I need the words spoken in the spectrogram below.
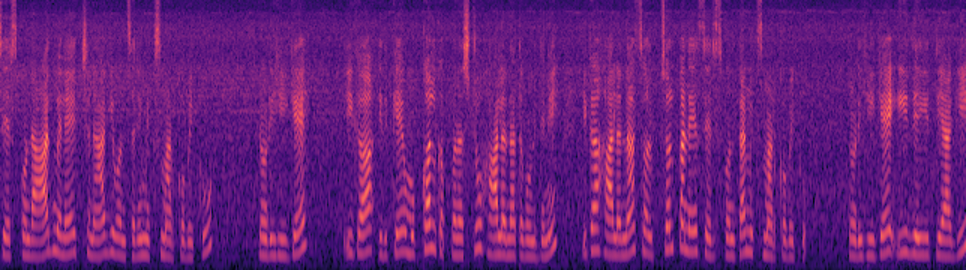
ಸೇರಿಸ್ಕೊಂಡಾದಮೇಲೆ ಚೆನ್ನಾಗಿ ಒಂದ್ಸರಿ ಮಿಕ್ಸ್ ಮಾಡ್ಕೋಬೇಕು. ನೋಡಿ ಹೀಗೆ. ಈಗ ಇದಕ್ಕೆ ಮುಕ್ಕಾಲು ಕಪ್ಪನಷ್ಟು ಹಾಲನ್ನು ತಗೊಂಡಿದ್ದೀನಿ. ಈಗ ಹಾಲನ್ನು ಸ್ವಲ್ಪ ಸ್ವಲ್ಪನೇ ಸೇರಿಸ್ಕೊತ ಮಿಕ್ಸ್ ಮಾಡ್ಕೋಬೇಕು. ನೋಡಿ ಹೀಗೆ ಈ ರೀತಿಯಾಗಿ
